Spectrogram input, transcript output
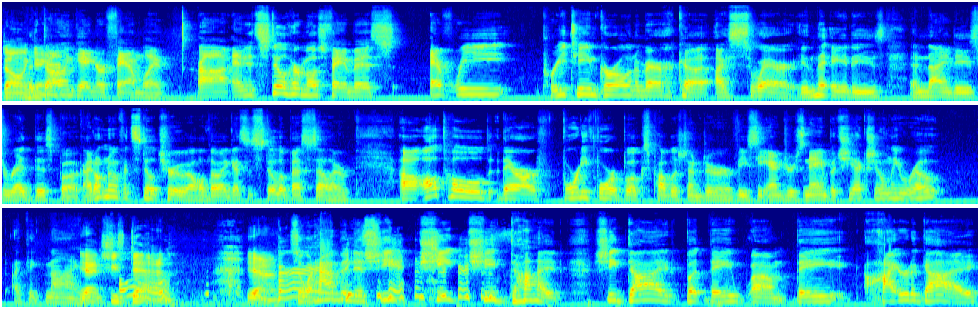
Dollanganger, the Dollanganger. Dollanganger family, uh, and it's still her most famous. Every preteen girl in America, I swear, in the 80s and 90s read this book. I don't know if it's still true, although I guess it's still a bestseller. Uh, all told, there are 44 books published under V.C. Andrews' name, but she actually only wrote, I think, nine. Yeah, and she's Oh. dead. Yeah. Burn. So what happened is she she she died. She died, but they um, they hired a guy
